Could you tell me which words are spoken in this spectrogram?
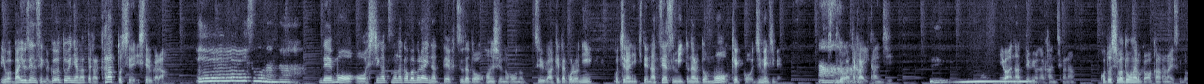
要は梅雨前線がぐーっと上に上がったから、カラッとしてしてるから。ーえー、そうなんだ。で、もうお7月の半ばぐらいになって、普通だと本州の方の梅雨が明けた頃に、こちらに来て夏休みとなると、もう結構ジメジメ、あ湿度が高い。い感じうんにはなっていくような感じかな。今年はどうなるかわからないですけど、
